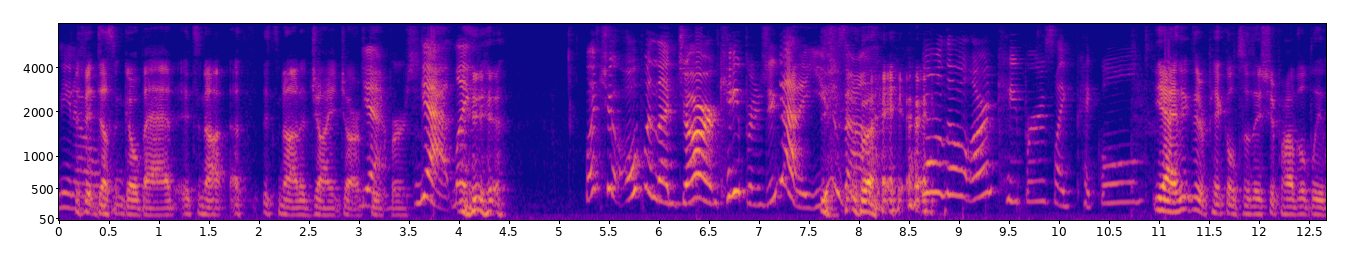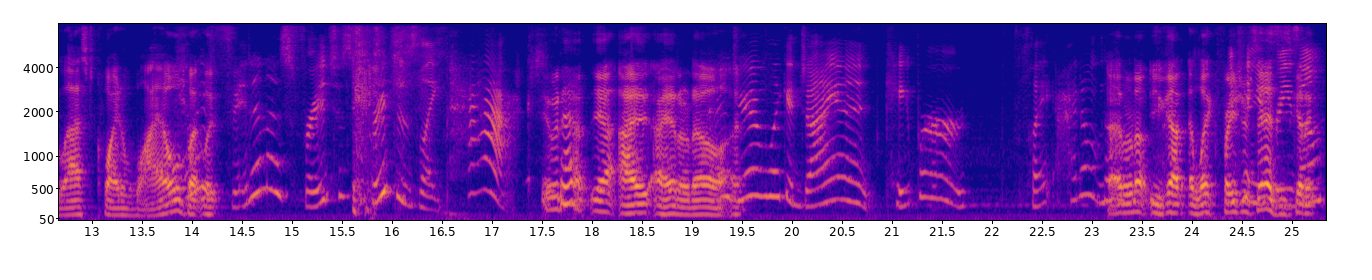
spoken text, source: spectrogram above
you know, if it doesn't go bad, it's not a, it's not a giant jar of yeah, capers. yeah. Like once you open that jar of capers, you gotta use them. right, right. Well, though, aren't capers like pickled? yeah, I think they're pickled, so they should probably last quite a while. Can but like, fit in his fridge? His fridge is like packed. it would have. Yeah, I I don't know. Do you have like a giant caper plate? I don't know. I don't know. You got like Frasier says, he's gonna them?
